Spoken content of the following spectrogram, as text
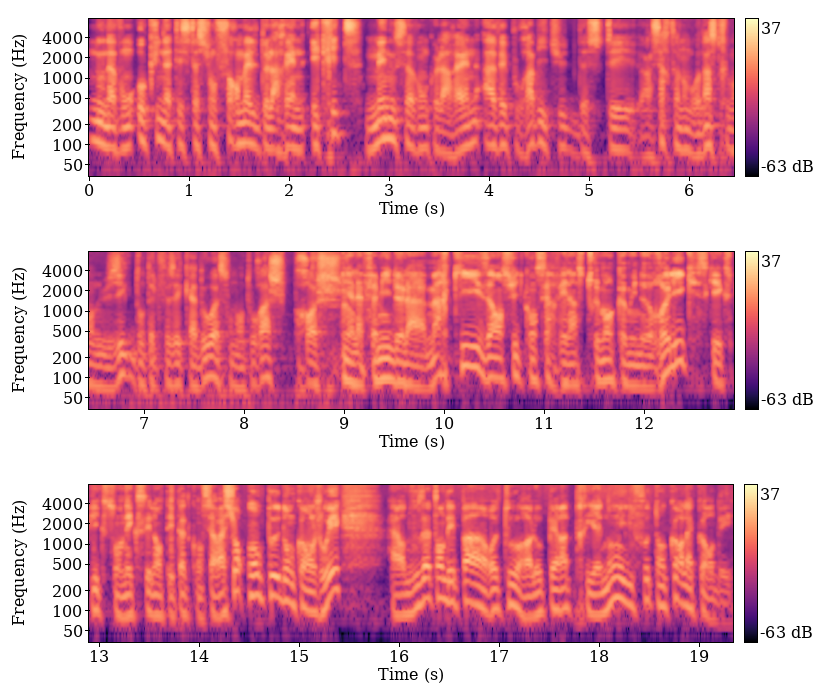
Nous n'avons aucune attestation formelle de la reine écrite, mais nous savons que la reine avait pour habitude d'acheter un certain nombre d'instruments de musique dont elle faisait cadeau à son entourage proche. La famille de la marquise a ensuite conservé l'instrument comme une relique, ce qui explique son excellent état de conservation. On peut donc en jouer. Alors ne vous attendez pas à un retour à l'opéra de Trianon, il faut encore l'accorder.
